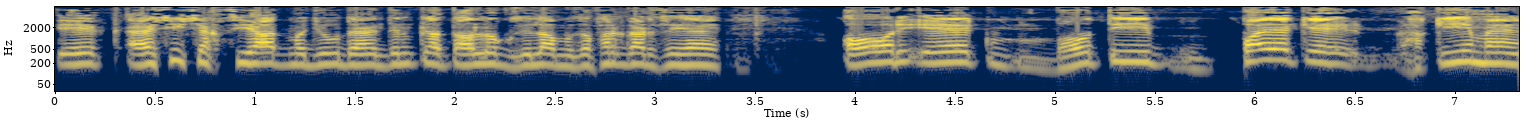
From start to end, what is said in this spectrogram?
ایک ایسی شخصیات موجود ہیں جن کا تعلق ضلع مظفر گڑھ سے ہے۔ اور ایک بہت ہی پے کے حکیم ہیں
